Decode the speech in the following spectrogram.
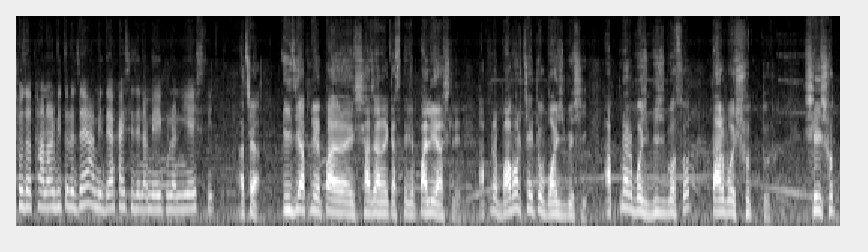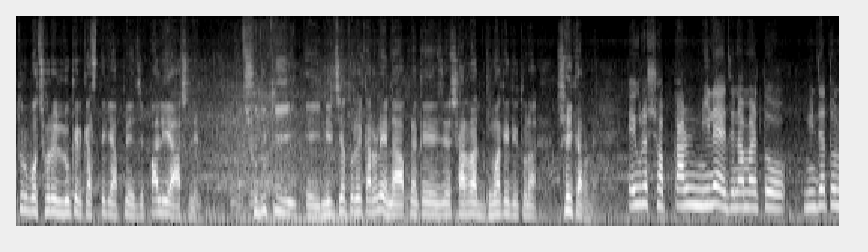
সোজা থানার ভিতরে যাই আমি দেখাইছি যে আমি এইগুলো নিয়ে এসেছি আচ্ছা এই যে আপনি শাহজাহানের কাছ থেকে পালিয়ে আসলেন আপনার বাবার চাইতেও বয়স বেশি আপনার বয়স বিশ বছর তার বয়স সত্তর। সেই সত্তর বছরের লোকের কাছ থেকে আপনি যে পালিয়ে আসলেন শুধু কি এই নির্যাতনের কারণে না আপনাকে যে সারা রাত ঘুমাতে দিত না সেই কারণে? এগুলো সব কারণ মিলে যে আমার তো নির্যাতন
